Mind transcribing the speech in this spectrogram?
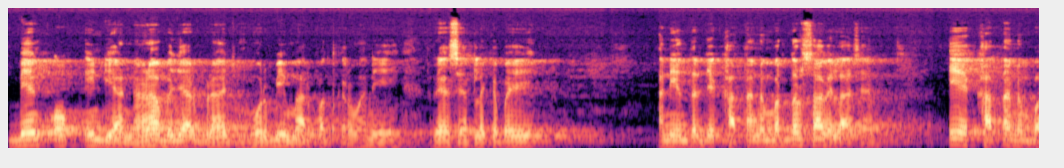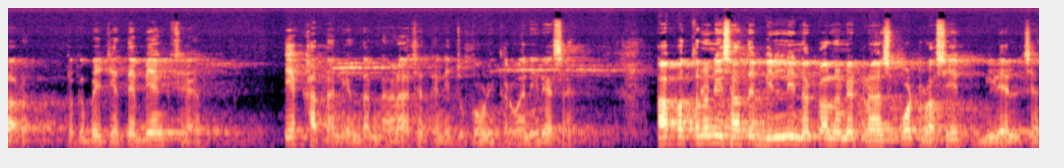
બેંક ઓફ ઇન્ડિયા નાણાં બજાર બ્રાન્ચ મોરબી મારફત કરવાની રહેશે. એટલે કે ભાઈ, આની અંદર જે ખાતા નંબર દર્શાવેલા છે, એ ખાતા નંબર તો કે ભાઈ જે તે બેંક છે, એ ખાતાની અંદર નાણાં છે, તેની ચૂકવણી કરવાની રહેશે. આ પત્રની સાથે બિલની નકલ અને ટ્રાન્સપોર્ટ રસીદ બિળેલ છે.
